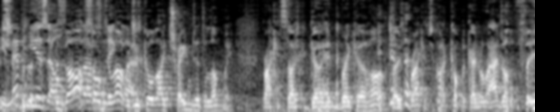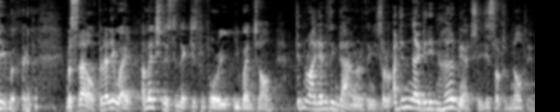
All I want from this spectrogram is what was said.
11 years old, Bizarre song to love, which is called "I Trained Her to Love Me." Brackets so I could go ahead and break her heart. Close brackets. It's quite a complicated little adult theme, I think. Myself, but anyway, I mentioned this to Nick just before he, he went on. Didn't write anything down or anything. He sort of, I didn't know if he'd even heard me actually. He just sort of nodded.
